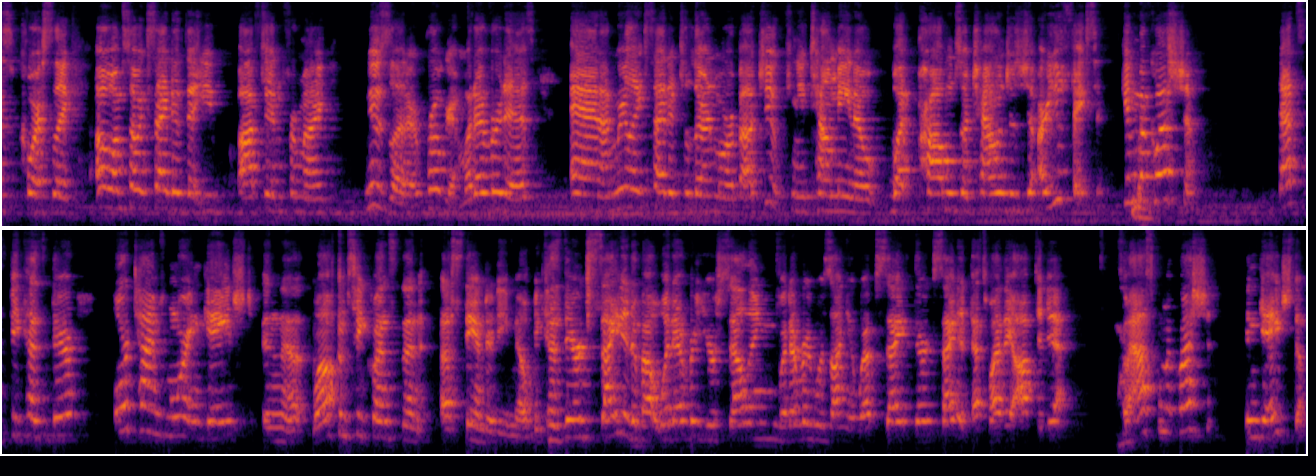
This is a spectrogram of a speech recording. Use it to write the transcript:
is of course like, oh, I'm so excited that you opt in for my newsletter program, whatever it is. And I'm really excited to learn more about you. Can you tell me, you know, what problems or challenges are you facing? Give them a question. That's because they're four times more engaged in the welcome sequence than a standard email because they're excited about whatever you're selling, whatever was on your website. They're excited. That's why they opted in. So ask them a question, engage them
